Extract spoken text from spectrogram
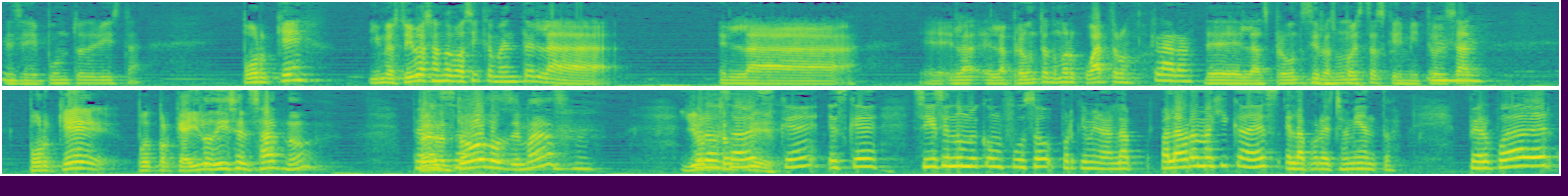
desde mi punto de vista. ¿Por qué? Y me estoy basando básicamente en la, en la, eh, la, pregunta número 4 claro. de las preguntas y respuestas que emitió el SAT. ¿Por qué? Pues porque ahí lo dice el SAT, ¿no? Pero, en todos los demás... Pero ¿sabes qué? Es que sigue siendo muy confuso porque, mira, la palabra mágica es el aprovechamiento. Pero puede haber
